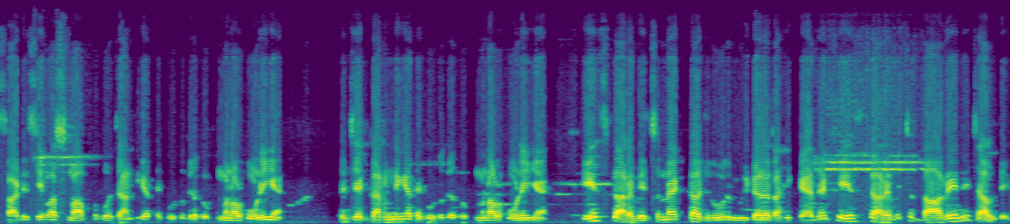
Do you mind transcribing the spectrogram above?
ਸਾਡੀ ਸੇਵਾ ਸਮਾਪਤ ਹੋ ਜਾਂਦੀ ਹੈ ਤੇ ਗੁਰੂ ਦੇ ਹੁਕਮ ਨਾਲ ਹੋਣੀ ਹੈ, ਤੇ ਜੇ ਕਰਨੀ ਹੈ ਤੇ ਗੁਰੂ ਦੇ ਹੁਕਮ ਨਾਲ ਹੋਣੀ ਹੈ। ਇਸ ਘਰ ਵਿੱਚ ਮੈਂ ਇੱਕ ਜ਼ਰੂਰ ਮੀਡੀਆ ਦੇ ਰਾਹੀਂ ਕਹਿ ਦਿਆਂ ਕਿ ਇਸ ਘਰ ਵਿੱਚ ਦਾਅਵੇ ਨਹੀਂ ਚੱਲਦੇ।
